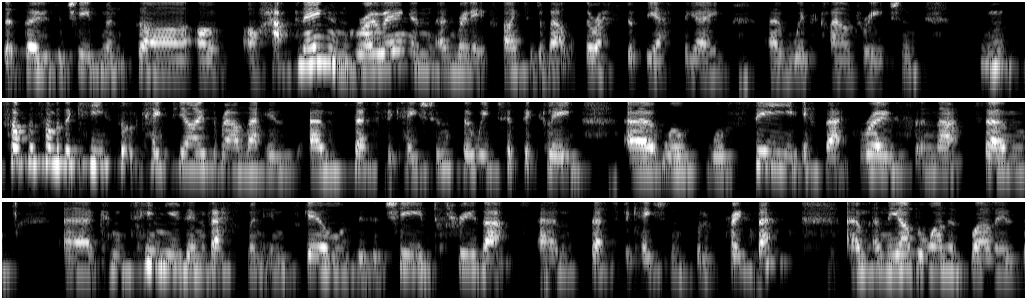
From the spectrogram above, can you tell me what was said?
that those achievements are, are, are happening and growing and, and really excited about the rest of the SCA uh, with CloudReach. And some of some of the key sort of KPIs around that is um, certification. So we typically uh, will will see if that growth and that um, uh, continued investment in skills is achieved through that um, certification sort of process. Um, and the other one as well is,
